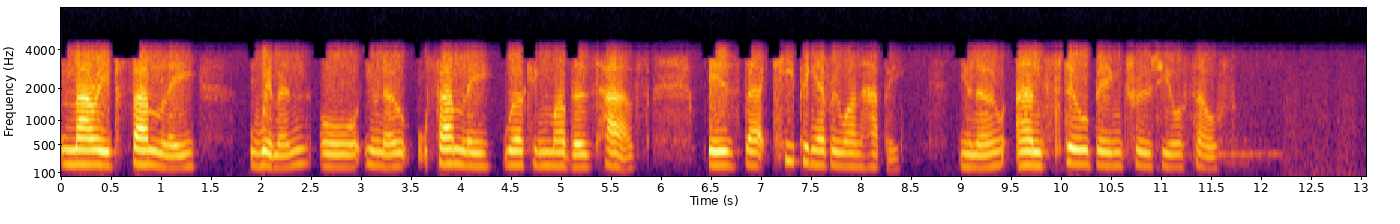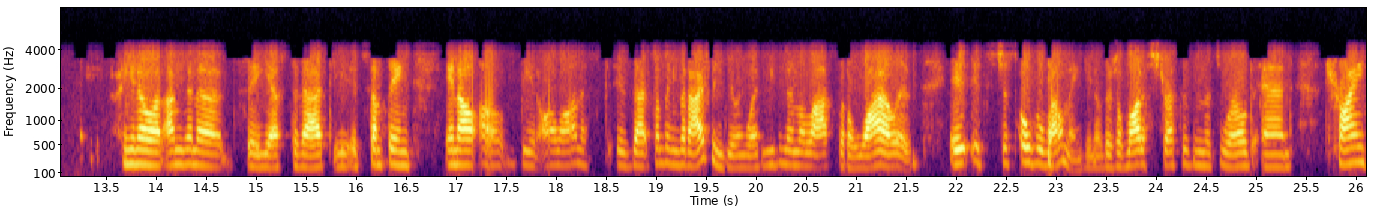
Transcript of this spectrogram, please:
married family women or, you know, family working mothers have is that keeping everyone happy you know, and still being true to yourself. You know what? I'm going to say yes to that. It's something, and I'll, I'll be in all honest, is that something that I've been dealing with even in the last little while. Is it, it's just overwhelming. You know, there's a lot of stresses in this world, and trying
